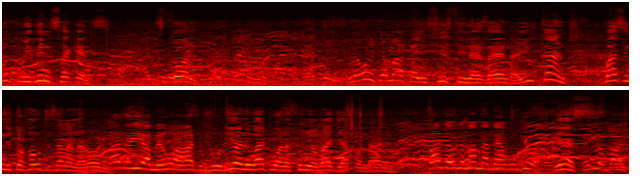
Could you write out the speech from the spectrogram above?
Look within seconds. It's gone. Na huyu jamaa akainsist inaweza enda. You can't. Basi ni tofauti sana na lori. Kwanza hiyo ameua watu bure. Hiyo ni watu wanakunywa maji hapo ndani. Kwanza yule mama ameangukiwa. Yes. Hiyo basi.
